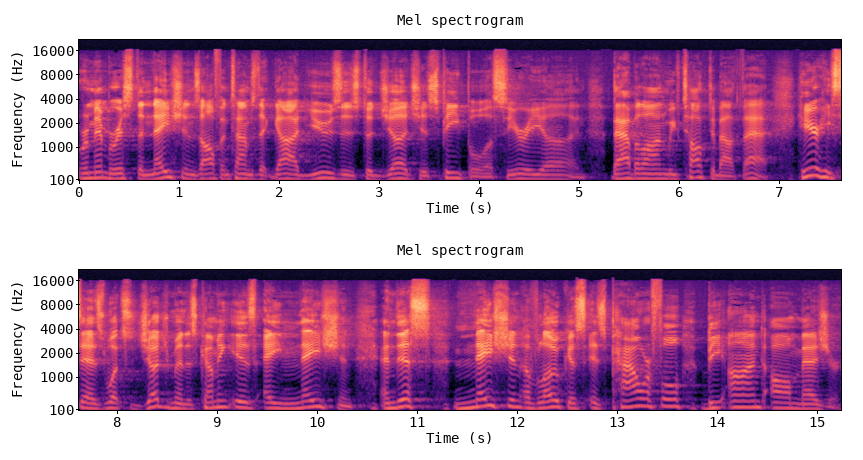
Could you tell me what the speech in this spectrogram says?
Remember, it's the nations oftentimes that God uses to judge his people Assyria and Babylon. We've talked about that. Here he says, What's judgment is coming is a nation. And this nation of locusts is powerful beyond all measure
